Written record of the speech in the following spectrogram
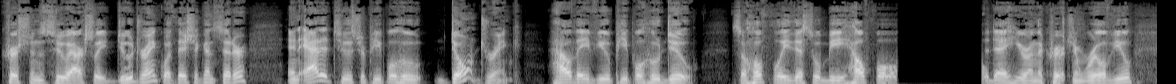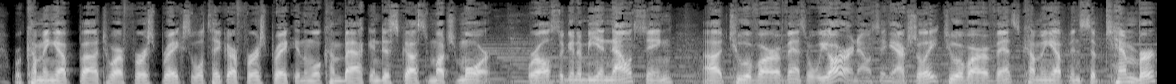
Christians who actually do drink, what they should consider, and attitudes for people who don't drink, how they view people who do. So hopefully this will be helpful today here on the Christian Worldview. We're coming up uh, to our first break, so we'll take our first break and then we'll come back and discuss much more. We're also going to be announcing uh, two of our events. Well, we are announcing actually two of our events coming up in September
